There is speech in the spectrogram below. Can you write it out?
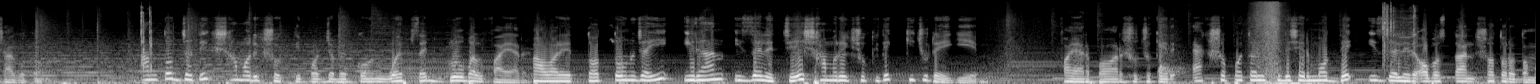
স্বাগতম। আন্তর্জাতিক সামরিক শক্তি পর্যবেক্ষণ ওয়েবসাইট গ্লোবাল ফায়ার পাওয়ারের তথ্য অনুযায়ী, ইরান ইসরায়েলের চেয়ে সামরিক শক্তিতে কিছুটা এগিয়ে। ফায়ার পাওয়ার সূচকের একশো পঁয়তাল্লিশটি দেশের মধ্যে ইসরায়েলের অবস্থান সতেরোতম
